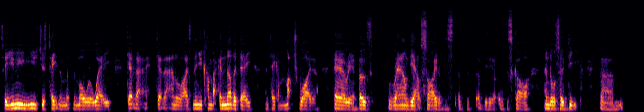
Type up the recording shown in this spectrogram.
So you you just take the, the mole away get that get that analyzed and then you come back another day and take a much wider area both around the outside of the of the, of the, of the scar and also deep. Um,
